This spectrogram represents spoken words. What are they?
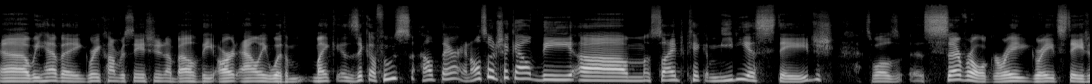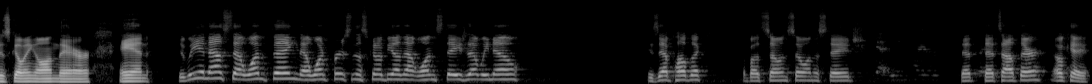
Uh, we have a great conversation about the art alley with Mike Zikafus out there, and also check out the um, Sidekick Media stage, as well as uh, several great, great stages going on there. And did we announce that one thing, that one person that's going to be on that one stage that we know? Is that public about so and so on the stage? Yeah, the entire that that's out there. Okay.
